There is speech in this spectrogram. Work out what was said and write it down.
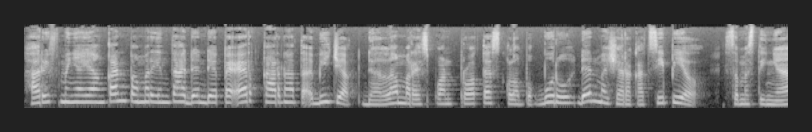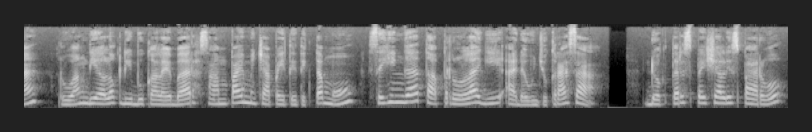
Harif menyayangkan pemerintah dan DPR karena tak bijak dalam merespon protes kelompok buruh dan masyarakat sipil. Semestinya, ruang dialog dibuka lebar sampai mencapai titik temu, sehingga tak perlu lagi ada unjuk rasa. Dokter spesialis paru,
